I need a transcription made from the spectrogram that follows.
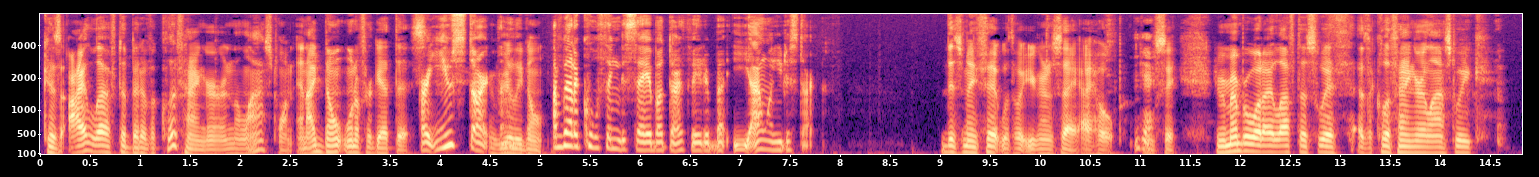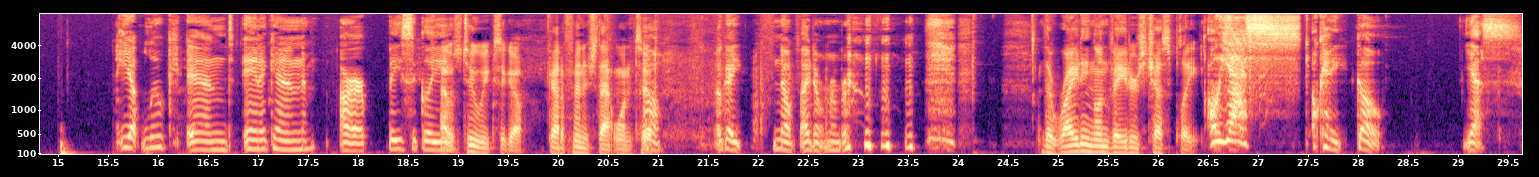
because I left a bit of a cliffhanger in the last one, and I don't want to forget this. All right, you start. I then. really don't. I've got a cool thing to say about Darth Vader, but I want you to start. This may fit with what you're going to say. I hope. Okay. We'll see. You remember what I left us with as a cliffhanger last week? Yep, Luke and Anakin are basically. That was two weeks ago. Got to finish that one too. Oh, okay. No, I don't remember. The writing on Vader's chest plate. oh yes. Okay, go. Yes.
